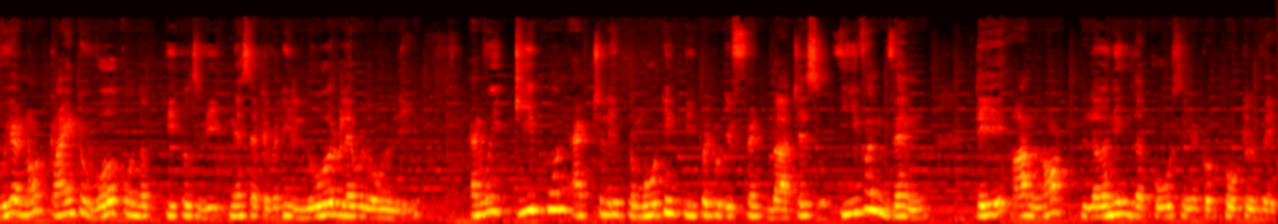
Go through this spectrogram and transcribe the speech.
we are not trying to work on the people's weakness at a very lower level only and we keep on actually promoting people to different batches even when they are not learning the course in a total way.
